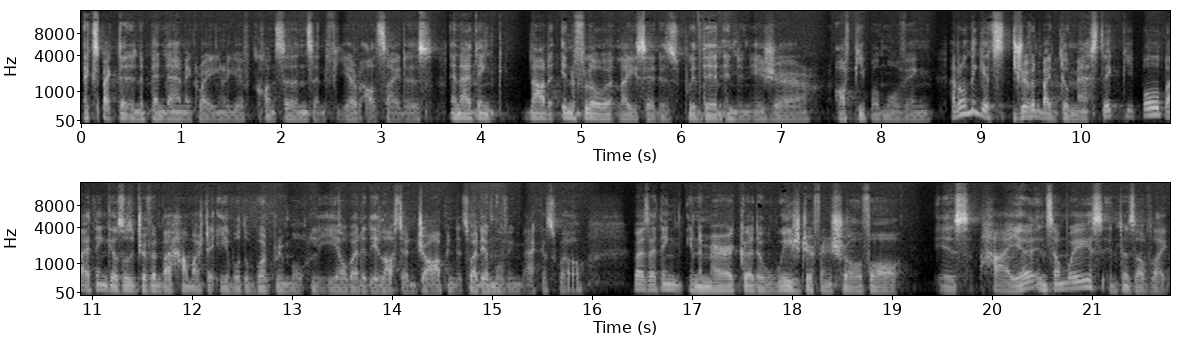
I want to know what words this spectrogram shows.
expected in the pandemic right you know you have concerns and fear of outsiders and i think now the inflow like you said is within indonesia of people moving. I don't think it's driven by domestic people, but I think it's also driven by how much they're able to work remotely or whether they lost their job and that's why they're moving back as well. Whereas I think in America, the wage differential for is higher in some ways in terms of like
